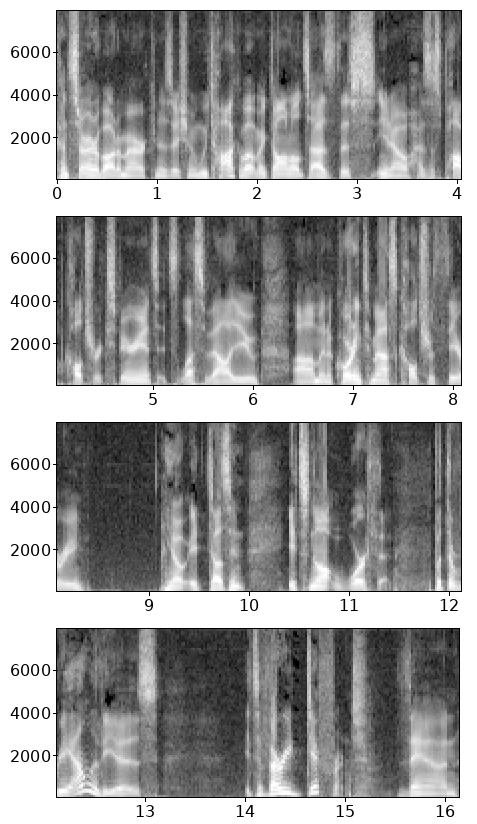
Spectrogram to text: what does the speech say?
concern about Americanization. We talk about McDonald's as this, you know, as this pop culture experience. It's less value, um, and according to mass culture theory, you know, it doesn't, it's not worth it. But the reality is, it's very different than.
